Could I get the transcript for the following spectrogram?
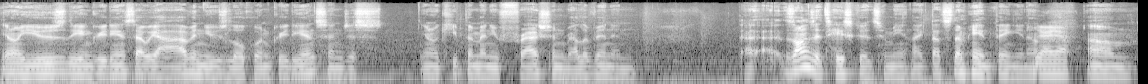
you know, use the ingredients that we have and use local ingredients and just, you know, keep the menu fresh and relevant and uh, as long as it tastes good to me, like that's the main thing. You know, Yeah, yeah. um,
